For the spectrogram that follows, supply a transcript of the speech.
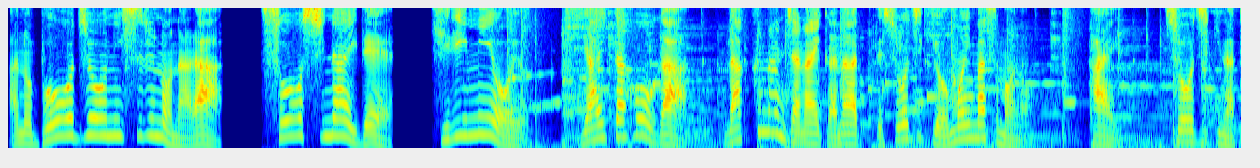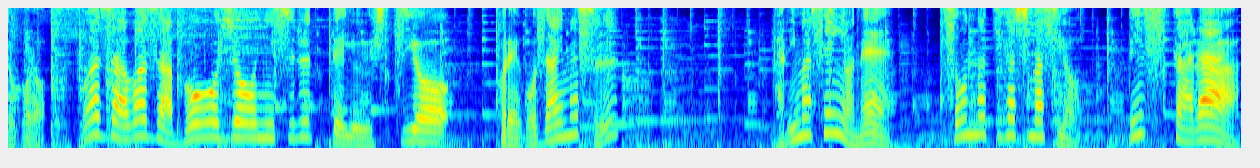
あの棒状にするのならそうしないで切り身を焼いた方が楽なんじゃないかなって正直思いますもの。はい。正直なところ。わざわざ棒状にするっていう必要これございます？ありませんよね。そんな気がしますよ。ですから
